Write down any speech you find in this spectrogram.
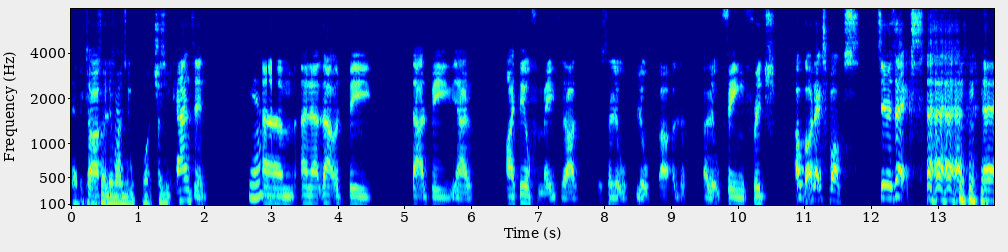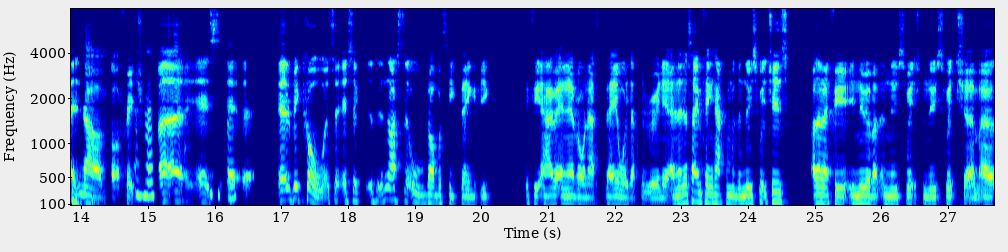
There we So go. I For could anyone put some- put some cans in. Yeah. Um, and that, that would be that would be you know ideal for me. So just a little little uh, a little themed fridge. I've got an Xbox Series X. Uh, no, I've got a fridge. Uh-huh. Uh, it's it, it'd be cool. It's a, it's a it's a nice little novelty thing if you if you have it, and everyone has they always have to ruin it. And then the same thing happened with the new switches. I don't know if you, you knew about the new switch. The new switch um, uh,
